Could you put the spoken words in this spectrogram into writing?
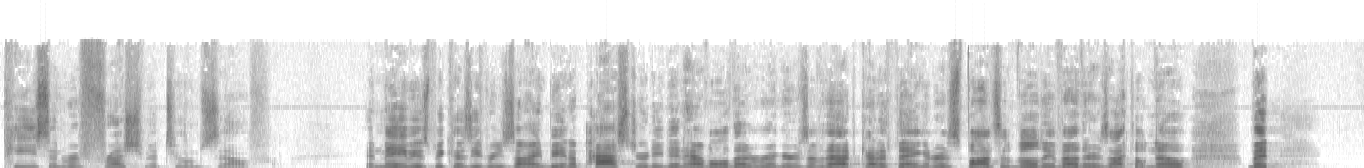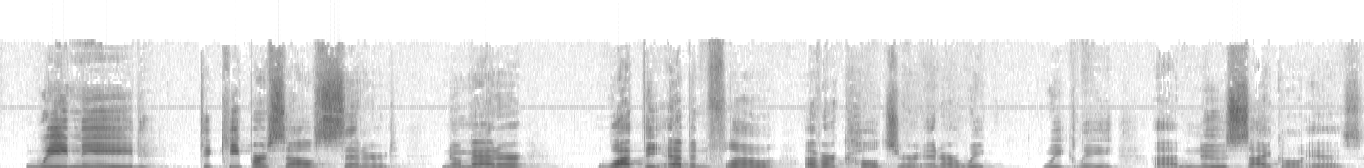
peace and refreshment to himself. And maybe it's because he'd resigned being a pastor and he didn't have all the rigors of that kind of thing and responsibility of others. I don't know. But we need to keep ourselves centered no matter what the ebb and flow of our culture and our week, weekly uh, news cycle is.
